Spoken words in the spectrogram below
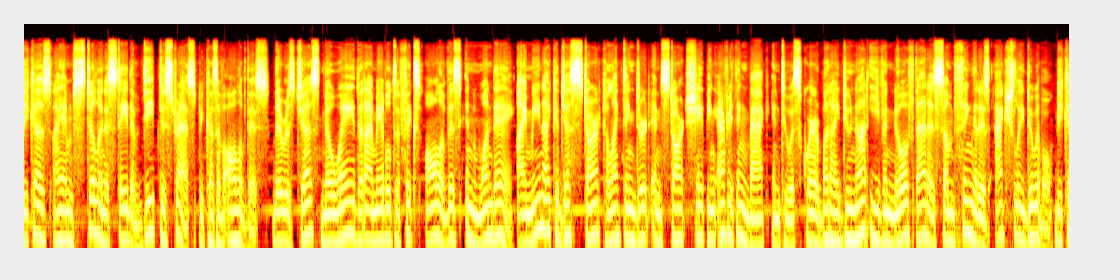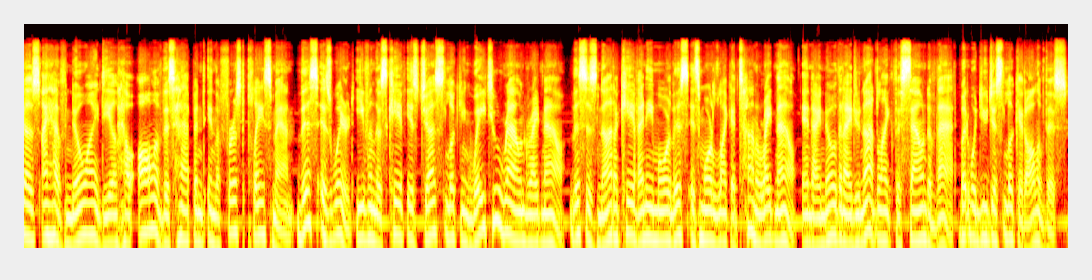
because I am still in a state of deep distress because of all of this. There is just no way that I'm able to fix all of this in one day. I mean I could just start collecting dirt and start shaping everything back into a square but I do not even know if that is something that is actually doable because I have no idea how all of this happened in the first place man. This is weird. Even this cave is just looking way too round right now. This is not a cave anymore this is more like a tunnel right now and I know that I do not like the sound of that but would you just look at all of this?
